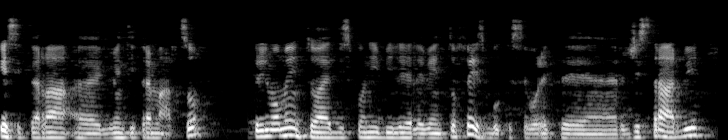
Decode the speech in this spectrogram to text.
che si terrà eh, il 23 marzo per il momento è disponibile l'evento Facebook se volete registrarvi.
